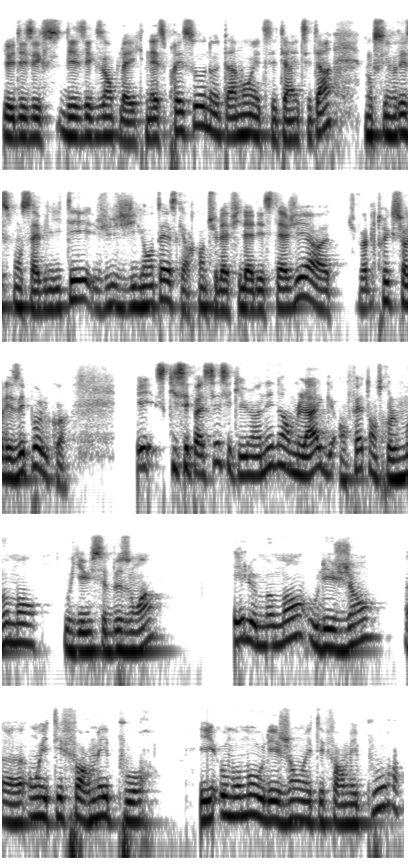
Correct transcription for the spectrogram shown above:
Il y a eu des, ex- des exemples avec Nespresso notamment, etc., etc. Donc, c'est une responsabilité juste gigantesque. Alors, quand tu la files à des stagiaires, tu vois le truc sur les épaules, quoi. Et ce qui s'est passé, c'est qu'il y a eu un énorme lag, en fait, entre le moment où il y a eu ce besoin et le moment où les gens euh, ont été formés pour. Et au moment où les gens ont été formés pour,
